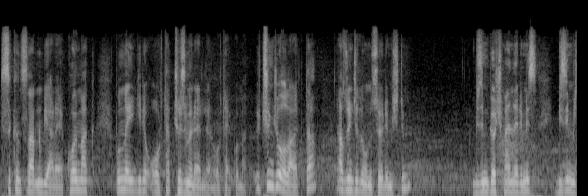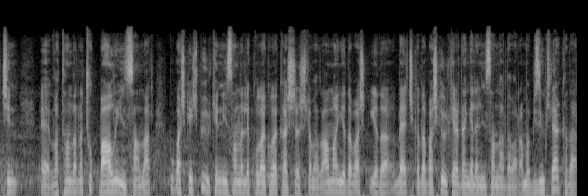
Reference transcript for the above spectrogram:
sıkıntılarını bir araya koymak. Bununla ilgili ortak çözüm önerileri ortaya koymak. Üçüncü olarak da az önce de onu söylemiştim. Bizim göçmenlerimiz bizim için e, vatanlarına çok bağlı insanlar. Bu başka hiçbir ülkenin insanlarıyla kolay kolay karşılaşılamaz. Almanya'da başka ya da Belçika'da başka ülkelerden gelen insanlar da var ama bizimkiler kadar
